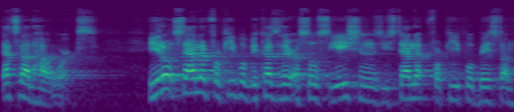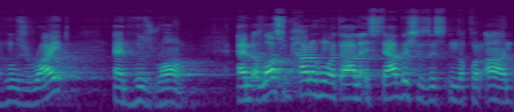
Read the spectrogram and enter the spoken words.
That's not how it works. You don't stand up for people because of their associations, you stand up for people based on who's right and who's wrong. And Allah subhanahu wa ta'ala establishes this in the Quran.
